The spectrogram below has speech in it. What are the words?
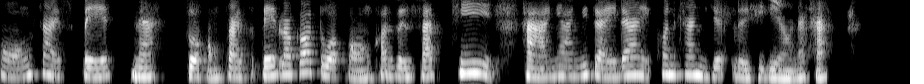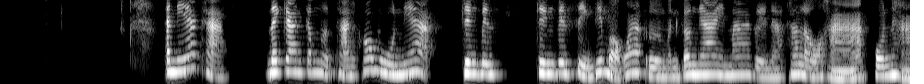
ของ SciSpace นะ ตัวของ SciSpace แล้วก็ตัวของ Consensus ที่หางานวิจัยได้ค่อนข้างเยอะเลยทีเดียวนะคะ อันเนี้ยค่ะ ในการกำหนดฐานข้อมูลเนี่ยจึงเป็นจึงเป็นสิ่งที่บอกว่าเออมันก็ง่ายมากเลยนะ ถ้าเราหาค้นหา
